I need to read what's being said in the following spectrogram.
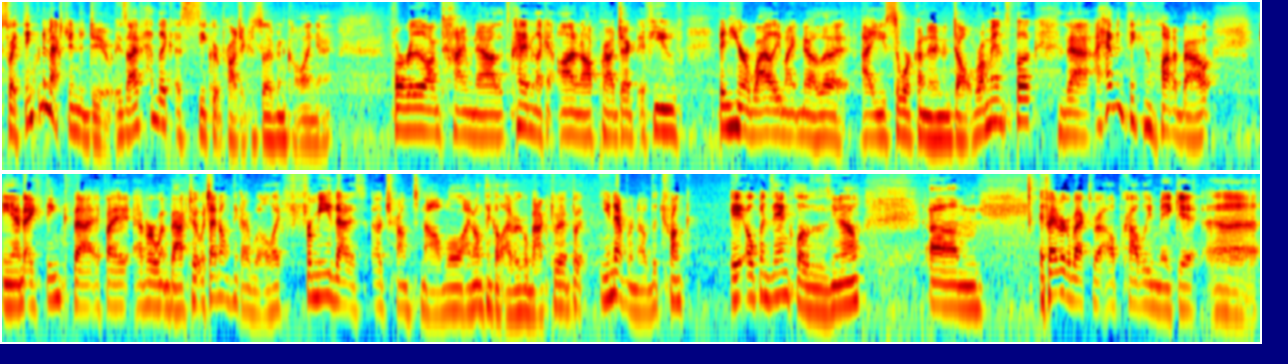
So I think what I'm actually gonna do is I've had like a secret project, so I've been calling it, for a really long time now. That's kind of been like an on and off project. If you've been here a while, you might know that I used to work on an adult romance book that I have been thinking a lot about. And I think that if I ever went back to it, which I don't think I will, like for me, that is a trunked novel. I don't think I'll ever go back to it, but you never know. The trunk, it opens and closes, you know? Um, if I ever go back to it, I'll probably make it uh,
